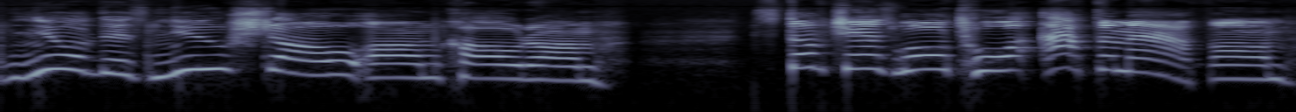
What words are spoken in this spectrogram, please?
new of this new show um called um Stuffed Champs World Tour Aftermath. Um,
